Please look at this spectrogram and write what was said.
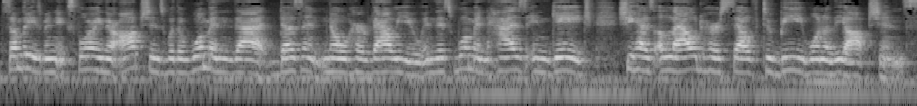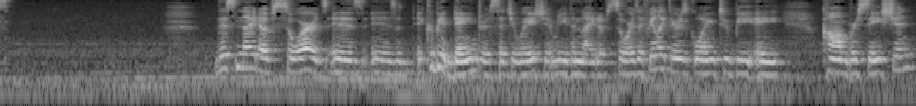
Somebody's been exploring their options with a woman that doesn't know her value, and this woman has engaged. She has allowed herself to be one of the options this Knight of Swords is is a, it could be a dangerous situation. Maybe the Knight of Swords. I feel like there's going to be a conversation,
